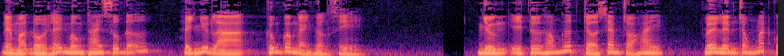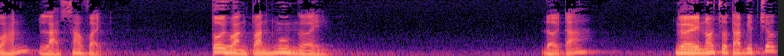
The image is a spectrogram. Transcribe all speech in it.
để mà đổi lấy Mông Thái giúp đỡ, hình như là cũng không ảnh hưởng gì. Nhưng y tư hóng hớt chờ xem trò hay, lóe lên trong mắt của hắn là sao vậy? tôi hoàn toàn ngu người. Đợi đã. Người nói cho ta biết trước,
